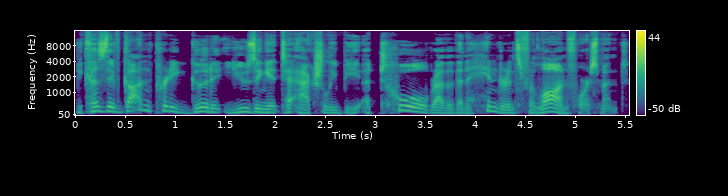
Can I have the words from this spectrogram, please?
because they've gotten pretty good at using it to actually be a tool rather than a hindrance for law enforcement.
